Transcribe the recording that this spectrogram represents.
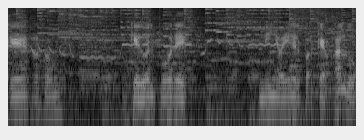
qué razón quedó el pobre niño ahí en el parqueo. Algo,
